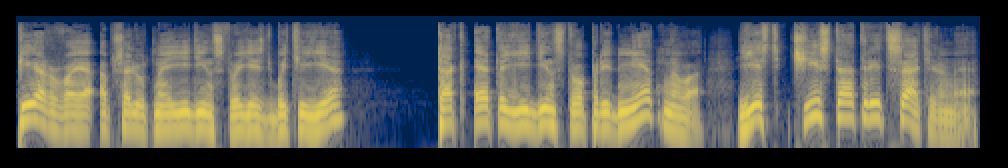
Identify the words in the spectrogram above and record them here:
первое абсолютное единство есть бытие, так это единство предметного – есть чисто отрицательное.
